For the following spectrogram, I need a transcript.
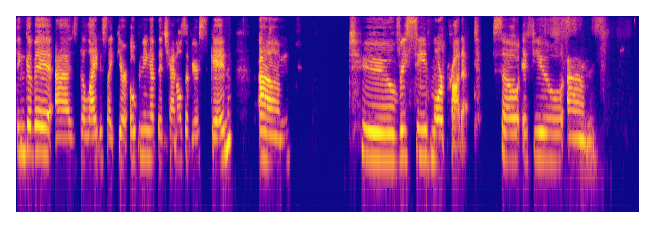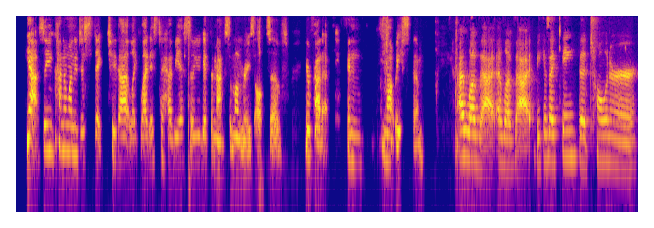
think of it as the light is like you're opening up the channels of your skin um to receive more product. So if you um yeah so you kind of want to just stick to that like lightest to heaviest so you get the maximum results of your product and not waste them. I love that i love that because i think the toner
